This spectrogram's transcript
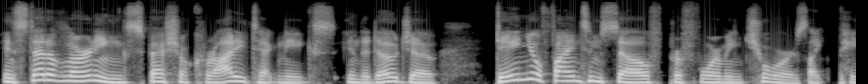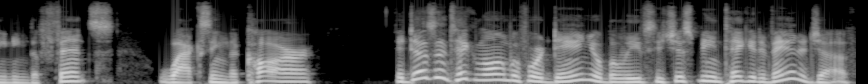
Instead of learning special karate techniques in the dojo, Daniel finds himself performing chores like painting the fence, waxing the car. It doesn't take long before Daniel believes he's just being taken advantage of.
